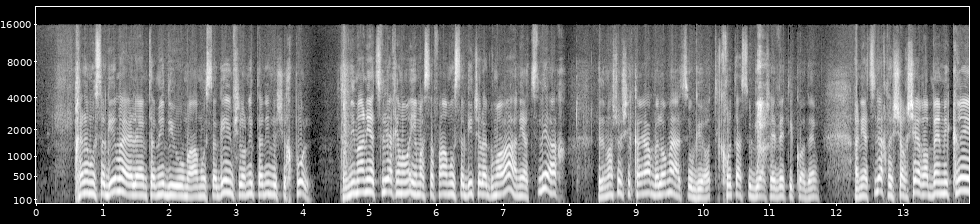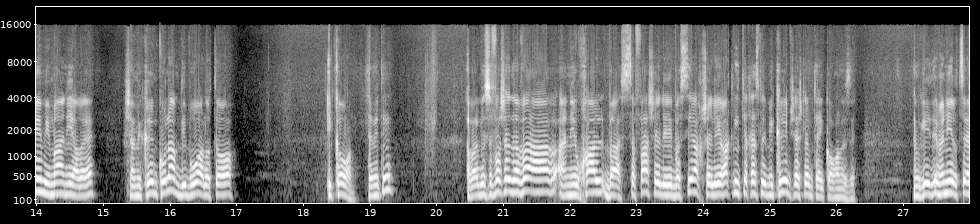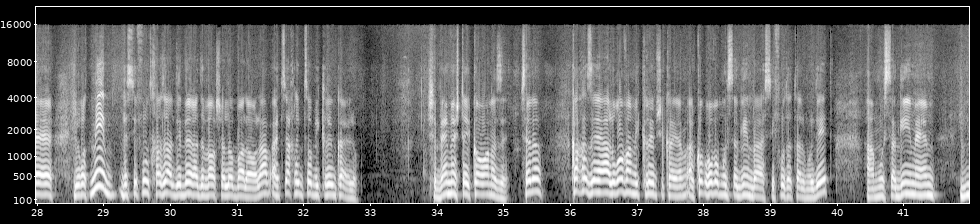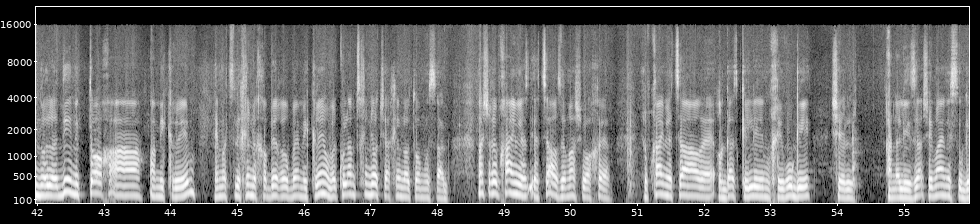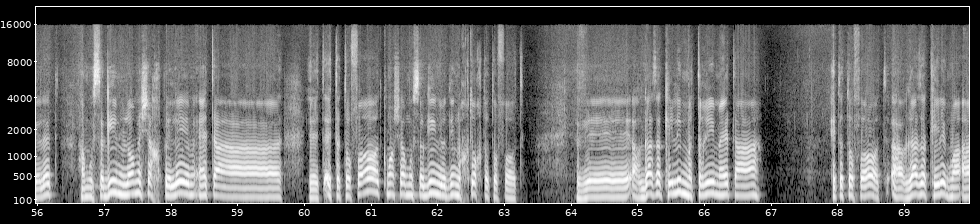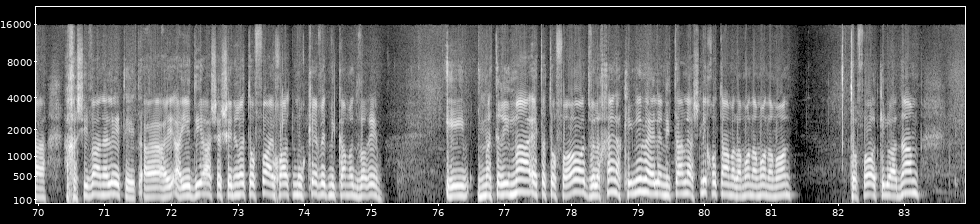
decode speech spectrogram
לכן המושגים האלה הם תמיד יהיו מה? מושגים שלא ניתנים לשכפול. אתם יודעים מה אני אצליח עם, עם השפה המושגית של הגמרא? אני אצליח, וזה משהו שקיים בלא מעט סוגיות, תיקחו את הסוגיה שהבאתי קודם, אני אצליח לשרשר הרבה מקרים, ממה אני אראה? שהמקרים כולם דיברו על אותו עיקרון. אתם איתי? אבל בסופו של דבר, אני אוכל בשפה שלי, בשיח שלי, רק להתייחס למקרים שיש להם את העיקרון הזה. נגיד, אם אני ארצה לראות מי בספרות חז"ל דיבר על דבר שלא בא לעולם, אני צריך למצוא מקרים כאלו, שבהם יש את העיקרון הזה, בסדר? ככה זה על רוב המקרים שקיים, על רוב המושגים בספרות התלמודית. המושגים הם נולדים מתוך המקרים, הם מצליחים לחבר הרבה מקרים, אבל כולם צריכים להיות שייכים לאותו מושג. מה שרב חיים יצר זה משהו אחר. רב חיים יצר אה, ארגז כלים כירורגי של אנליזה, שמה היא מסוגלת? המושגים לא משכפלים את, ה... את, את התופעות כמו שהמושגים יודעים לחתוך את התופעות. וארגז הכלים מטרים את, ה... את התופעות. ארגז הכלים, החשיבה האנליטית, הידיעה שכשנראה תופעה יכולה להיות מורכבת מכמה דברים. היא מתרימה את התופעות, ולכן הכלים האלה ניתן להשליך אותם על המון המון המון תופעות. כאילו אדם,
